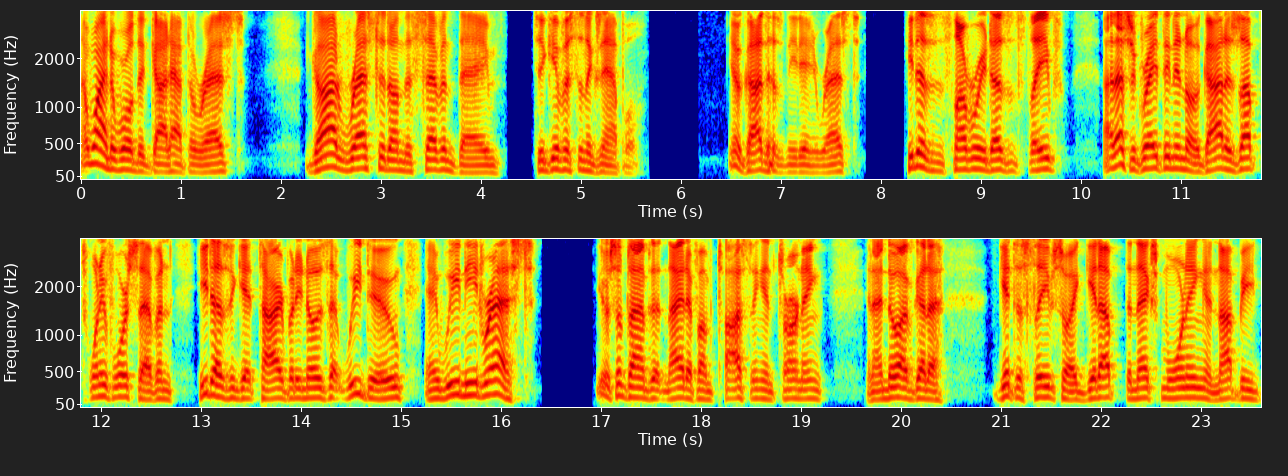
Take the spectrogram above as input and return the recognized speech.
Now, why in the world did God have to rest? God rested on the seventh day to give us an example. You know, God doesn't need any rest. He doesn't slumber, he doesn't sleep. Uh, that's a great thing to know. God is up 24 7. He doesn't get tired, but He knows that we do, and we need rest. You know, sometimes at night, if I'm tossing and turning, and I know I've got to get to sleep so I get up the next morning and not be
